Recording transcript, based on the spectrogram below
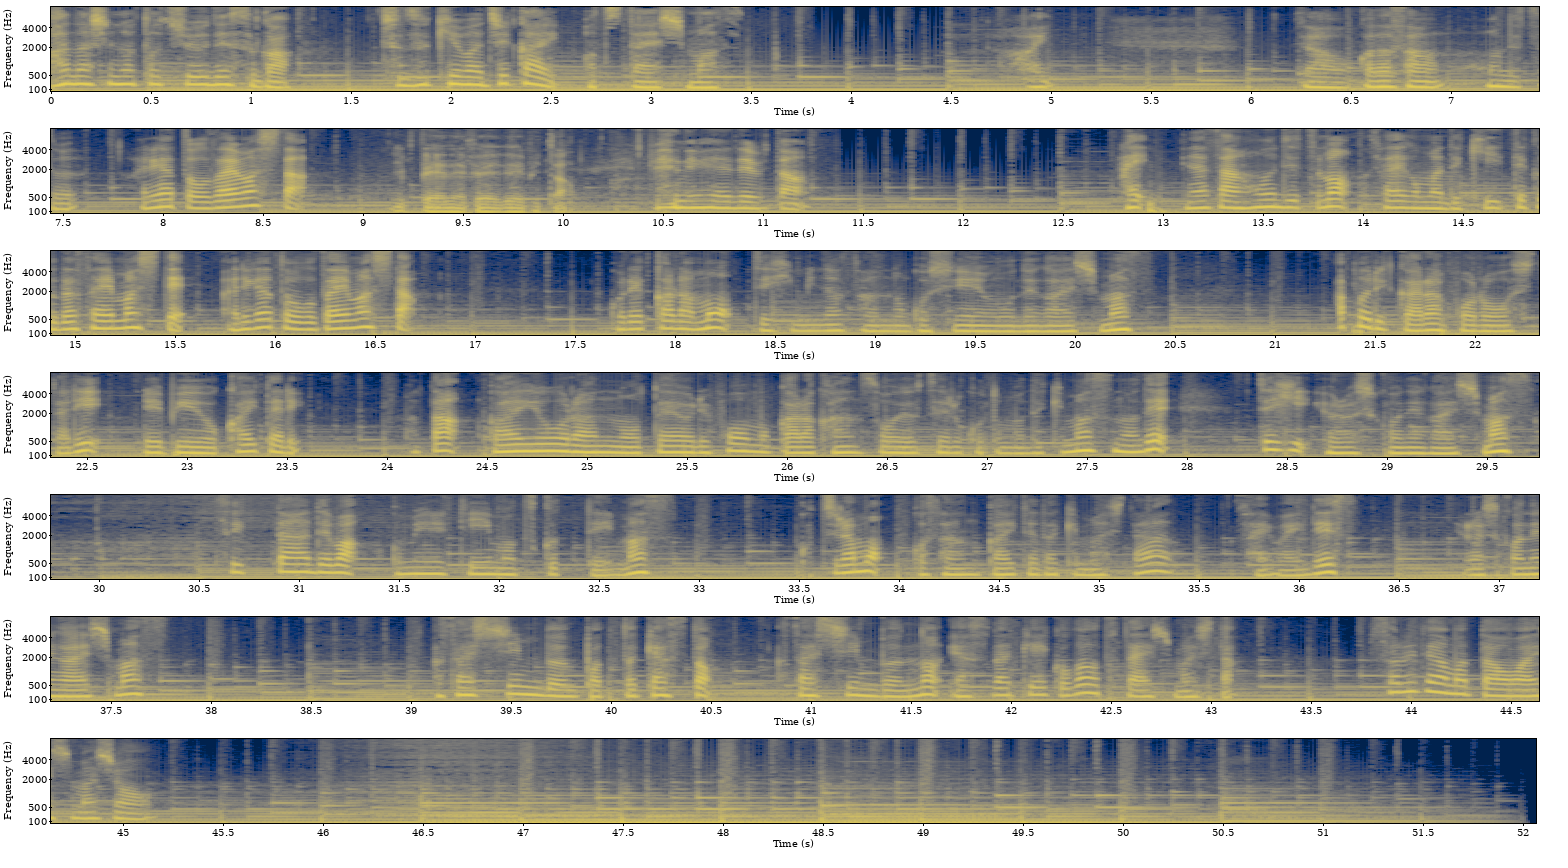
話の途中ですが続きは次回お伝えします。はい。じゃあ岡田さん本日ありがとうございました。一平ねフェーデビタンベニフェデビタンはい。皆さん本日も最後まで聞いてくださいましてありがとうございました。これからもぜひ皆さんのご支援をお願いします。アプリからフォローしたりレビューを書いたりまた概要欄のお便りフォームから感想を寄せることもできますのでぜひよろしくお願いします Twitter ではコミュニティも作っています。こちらもご参加いただけましたら幸いです。よろしくお願いします。朝日新聞ポッドキャスト朝日新聞の安田恵子がお伝えしました。それではまたお会いしましょう。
